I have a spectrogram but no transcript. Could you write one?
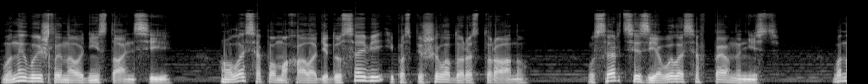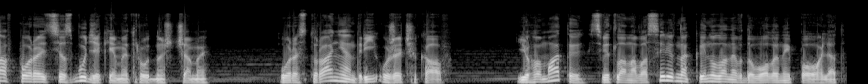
Вони вийшли на одній станції. Олеся помахала дідусеві і поспішила до ресторану. У серці з'явилася впевненість. Вона впорається з будь-якими труднощами. У ресторані Андрій уже чекав. Його мати, Світлана Васильівна, кинула невдоволений погляд.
